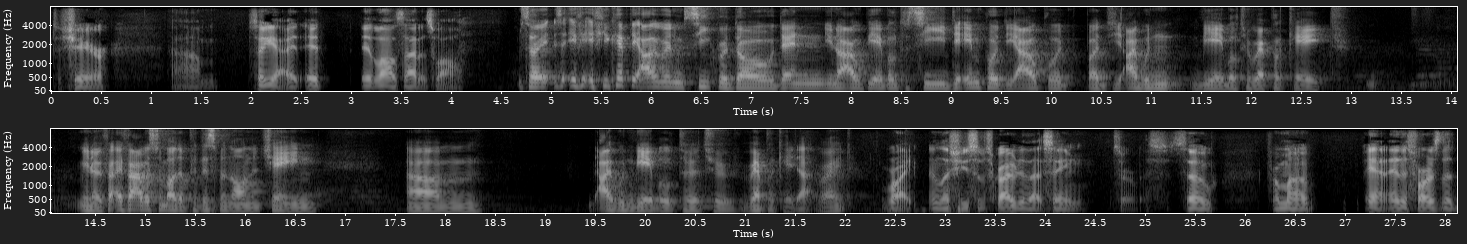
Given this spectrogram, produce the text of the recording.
to share. Um, so yeah, it, it, it allows that as well. so if, if you kept the algorithm secret though, then you know I would be able to see the input, the output, but I wouldn't be able to replicate. You know, if if I was some other participant on the chain, um, I wouldn't be able to to replicate that, right? Right, unless you subscribe to that same service. So, from a and, and as far as the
